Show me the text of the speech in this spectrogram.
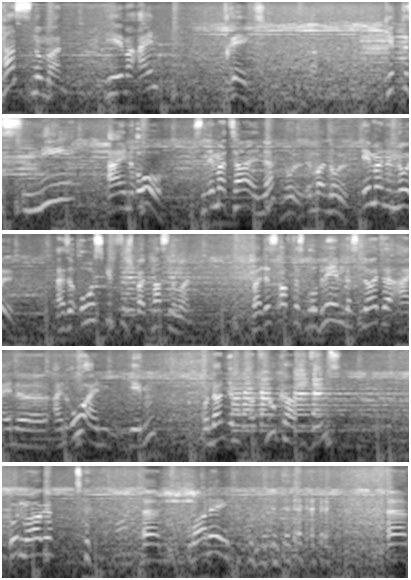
Passnummern, die ihr immer einträgt, gibt es nie ein O. Das sind immer Zahlen, ne? Null, immer null. Immer eine Null. Also O's gibt es nicht bei Passnummern. Weil das ist oft das Problem, dass Leute eine, ein O eingeben und dann im, am Flughafen sind. Guten Morgen. ähm, morning. ähm,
